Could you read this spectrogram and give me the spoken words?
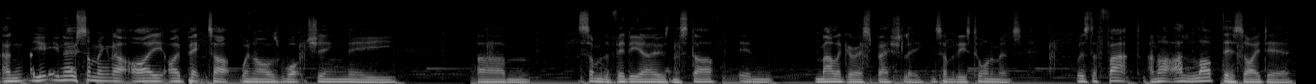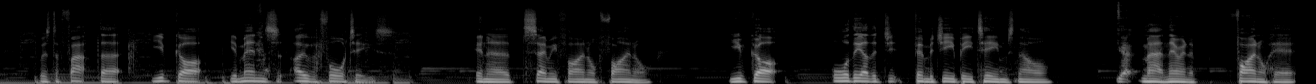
And you, you know something that I, I picked up when I was watching the um, some of the videos and stuff in Malaga, especially in some of these tournaments, was the fact, and I, I love this idea, was the fact that you've got your men's over 40s in a semi-final final. You've got all the other G- FIMBA GB teams now. Yeah. man, they're in a final here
